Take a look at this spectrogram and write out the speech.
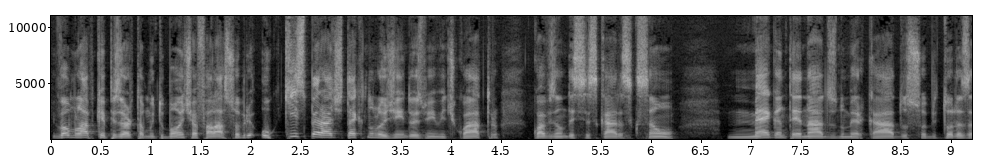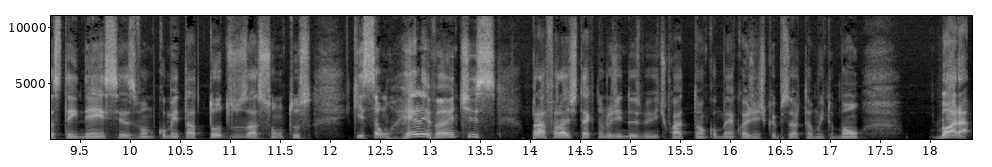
E vamos lá, porque o episódio tá muito bom. A gente vai falar sobre o que esperar de tecnologia em 2024, com a visão desses caras que são mega antenados no mercado, sobre todas as tendências. Vamos comentar todos os assuntos que são relevantes para falar de tecnologia em 2024. Então acompanha com a gente que o episódio tá muito bom. Bora!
